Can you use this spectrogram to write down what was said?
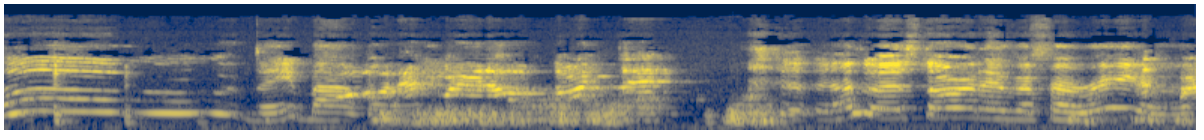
Ooh, they mama. That's where it all started. That's where it started, for real.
